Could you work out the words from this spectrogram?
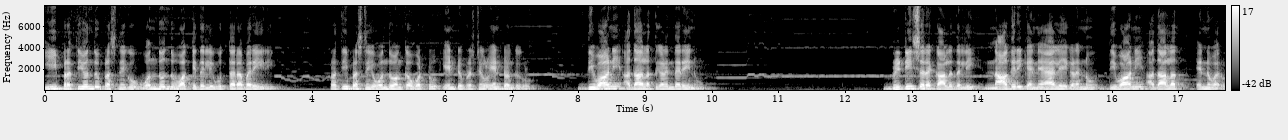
ಈ ಪ್ರತಿಯೊಂದು ಪ್ರಶ್ನೆಗೂ ಒಂದೊಂದು ವಾಕ್ಯದಲ್ಲಿ ಉತ್ತರ ಬರೆಯಿರಿ. ಪ್ರತಿ ಪ್ರಶ್ನೆಗೆ ಒಂದು ಅಂಕ, ಒಟ್ಟು ಎಂಟು ಪ್ರಶ್ನೆಗಳು, ಎಂಟು ಅಂಕಗಳು. ದಿವಾನಿ ಅದಾಲತ್ಗಳೆಂದರೇನು? ಬ್ರಿಟಿಷರ ಕಾಲದಲ್ಲಿ ನಾಗರಿಕ ನ್ಯಾಯಾಲಯಗಳನ್ನು ದಿವಾನಿ ಅದಾಲತ್ ಎನ್ನುವರು.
